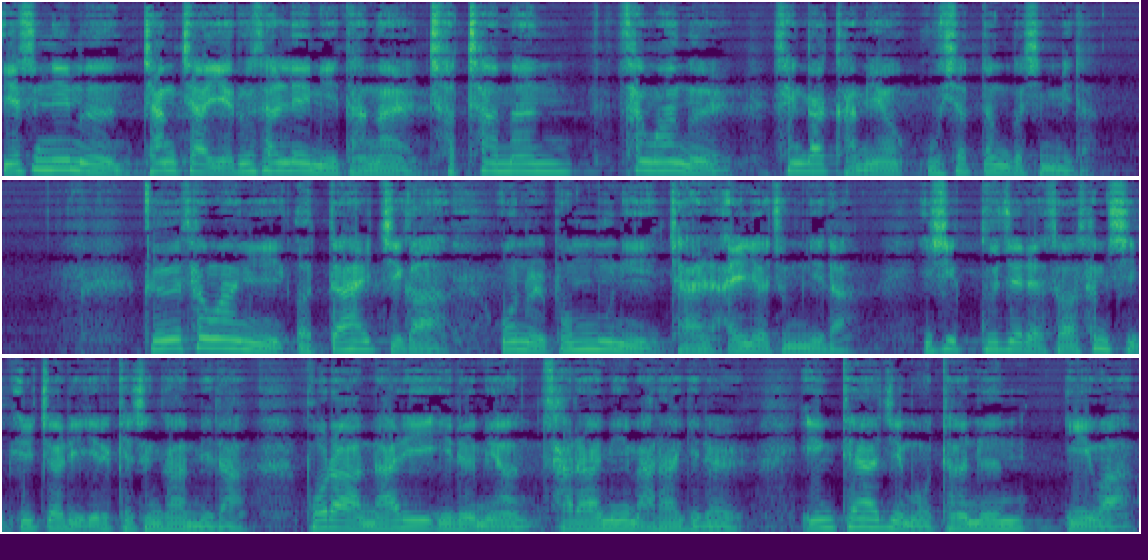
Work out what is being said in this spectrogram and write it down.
예수님은 장차 예루살렘이 당할 처참한 상황을 생각하며 우셨던 것입니다. 그 상황이 어떠할지가 오늘 본문이 잘 알려줍니다. 29절에서 31절이 이렇게 생각합니다. 보라, 날이 이르면 사람이 말하기를 잉태하지 못하는 이와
